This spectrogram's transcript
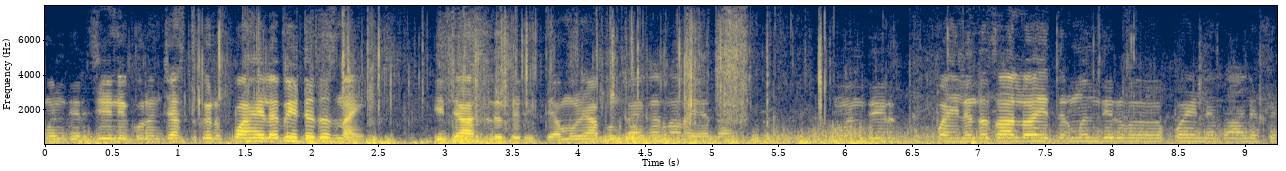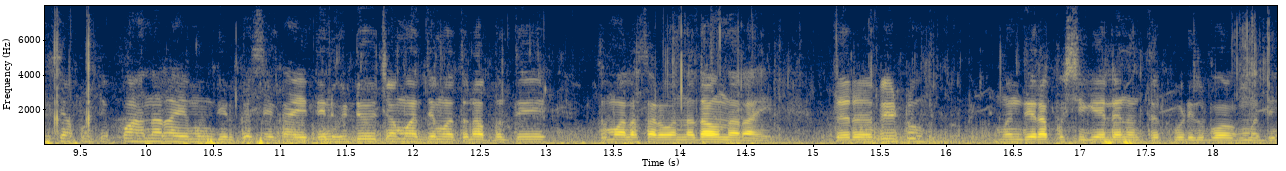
मंदिर जेणेकरून जास्त करून पाहायला भेटतच नाही. इथे असलं तरी. त्यामुळे आपण काय करणार आहे आता? पहिल्यांदाच आलो आहे तर मंदिर पहिल्यांदा आल्यापेक्षा आपण ते पाहणार आहे मंदिर कसे काय ते. व्हिडिओच्या माध्यमातून आपण ते तुम्हाला सर्वांना धावणार आहे. तर भेटू मंदिरापाशी गेल्यानंतर पुढील ब्लॉगमध्ये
